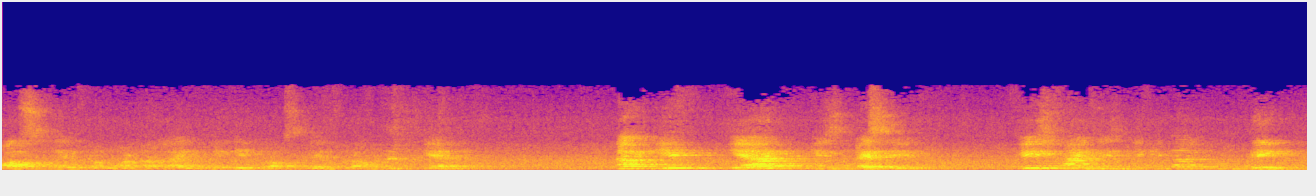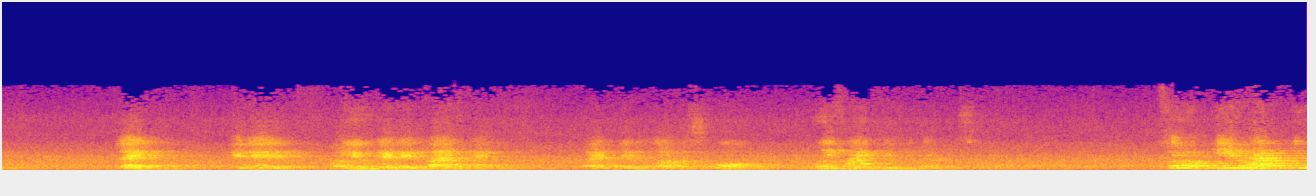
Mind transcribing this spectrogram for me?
oxygen from water, like we take oxygen from air. Now, if air is basic, finds difficult to breathe. Like in a polluted environment, where there is a lot of smoke, we find difficult to smoke. So you have to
